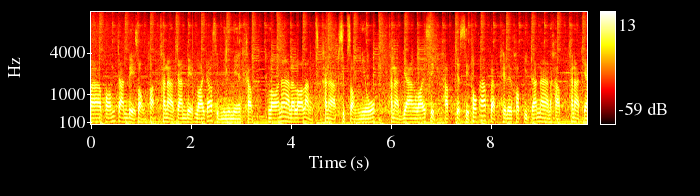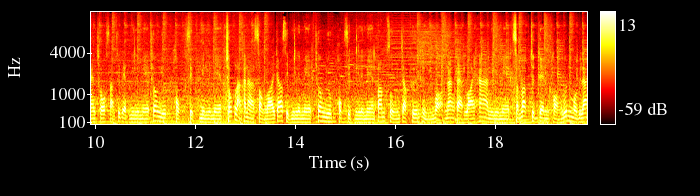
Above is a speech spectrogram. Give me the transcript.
มาพร้อมจานเบรก2พอตขนาดจานเบรก190มิลลิเมตรครับล้อหน้าและล้อหลัง ขนาด 12 นิ้ว ขนาดยาง 110ทับ70โชคอัพแบบเทเลคอปิดด้านหน้านะครับ ขนาดแกนโชค 31มิลลิเมตรช่วงยุบ 60มิลลิเมตรโชคหลังขนาด 290มิลลิเมตรช่วงยุบ 60มิลลิเมตรความสูงจากพื้นถึงเบาะนั่ง 805มิลลิเมตรสำหรับจุดเด่นของรุ่น Mobila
